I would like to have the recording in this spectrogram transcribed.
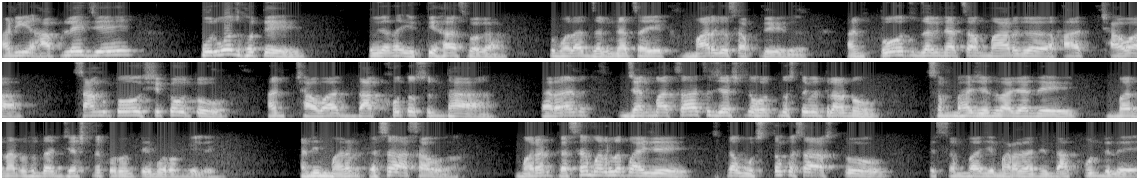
आणि आपले जे पूर्वज होते तुम्ही आता इतिहास बघा. तुम्हाला जगण्याचा एक मार्ग सापडेल. आणि तोच जगण्याचा मार्ग हा छावा सांगतो शिकवतो. आणि छावा दाखवतो सुद्धा. कारण जन्माचाच जश्न होत नसतो मित्रांनो. संभाजीराजाने मरणाचा सुद्धा जश्न करून ते मरून गेले. आणि मरण कसं असावं? मरण कसं मरलं पाहिजे? त्याचा उत्सव कसा असतो? ते संभाजी महाराजांनी दाखवून दिले.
